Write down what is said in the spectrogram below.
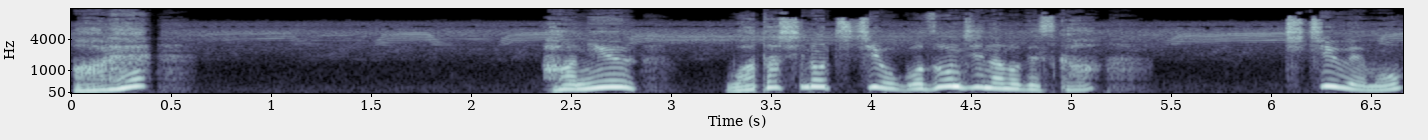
あれ？羽生、私の父をご存知なのですか？父上も？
